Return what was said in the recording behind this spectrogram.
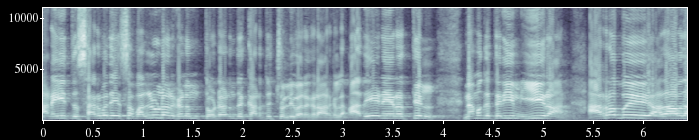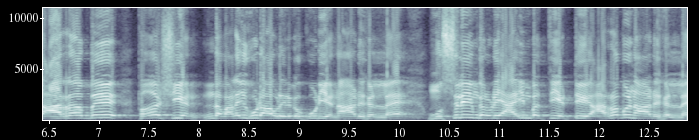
அனைத்து சர்வதேச வல்லுநர்களும் தொடர்ந்து கருத்து சொல்லி வருகிறார்கள். அதே நேரத்தில் நமக்கு தெரியும் ஈரான் அரபு அதாவது அரபு பேர்ஷியன் இந்த வளைகுடாவில் இருக்கக்கூடிய நாடுகளில் முஸ்லீம்களுடைய ஐம்பத்தி எட்டு அரபு நாடுகளில்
